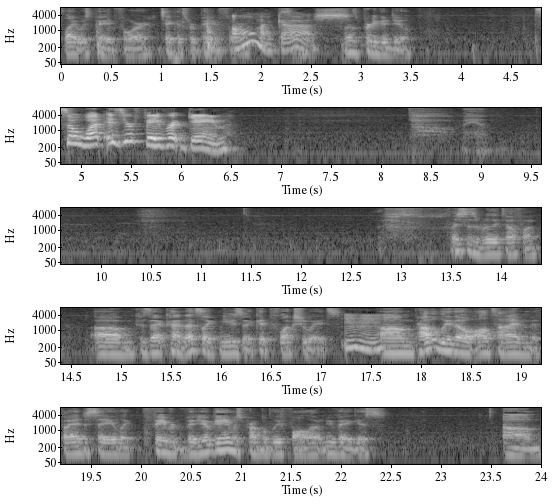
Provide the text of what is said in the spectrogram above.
flight was paid for, tickets were paid for. Oh my So, gosh. that was a pretty good deal. So, what is your favorite game? Oh man, this is a really tough one because that kind of that's like music; it fluctuates. Mm-hmm. Um, probably though, all time, if I had to say like favorite video game is probably Fallout New Vegas. Um,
